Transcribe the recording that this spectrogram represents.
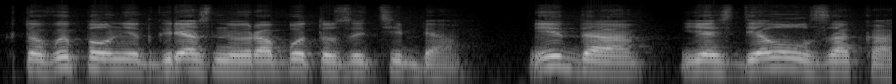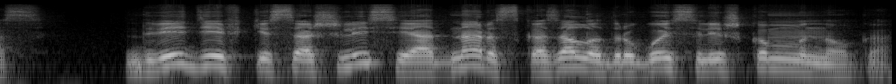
кто выполнит грязную работу за тебя. И да, я сделал заказ. Две девки сошлись, и одна рассказала другой слишком много.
